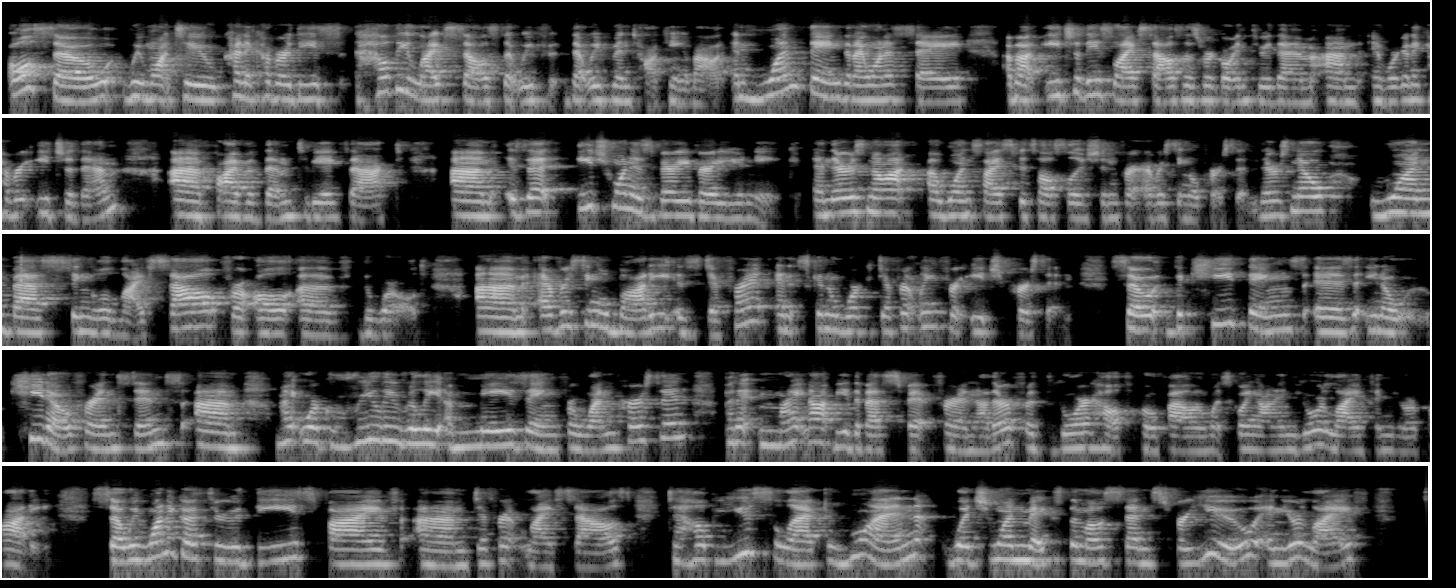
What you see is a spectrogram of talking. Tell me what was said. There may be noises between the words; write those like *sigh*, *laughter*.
also we want to kind of cover these healthy lifestyles that we've that we've been talking about. And one thing that i want to say about each of these lifestyles as we're going through them um, and we're going to cover each of them uh, five of them to be exact um, is that each one is very, very unique. And there's not a one size fits all solution for every single person. There's no one best single lifestyle for all of the world. Um, every single body is different and it's going to work differently for each person. So the key things is, you know, keto, for instance, um, might work really, really amazing for one person, but it might not be the best fit for another for your health profile and what's going on in your life and your body. So we want to go through these five um, different lifestyles to help you select one, which one makes the most sense for you in your life,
